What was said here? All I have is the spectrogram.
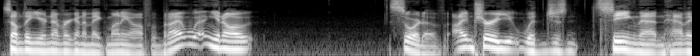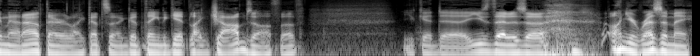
something you're never going to make money off of. But I, you know, sort of. I'm sure you, with just seeing that and having that out there, like, that's a good thing to get, like, jobs off of you could uh, use that as a on your resume.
